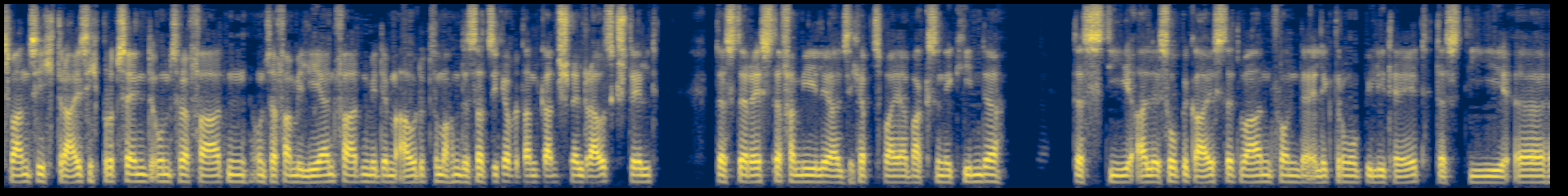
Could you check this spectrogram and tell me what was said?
20, 30 Prozent unserer Fahrten, unserer familiären Fahrten mit dem Auto zu machen. Das hat sich aber dann ganz schnell rausgestellt, dass der Rest der Familie, also ich habe zwei erwachsene Kinder, dass die alle so begeistert waren von der Elektromobilität, dass die äh,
